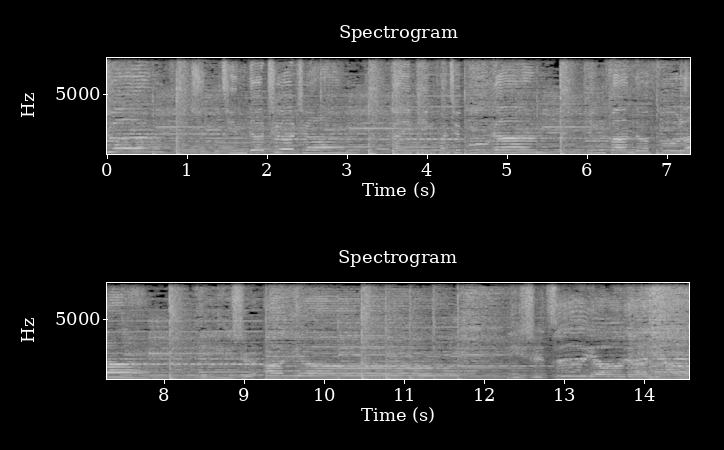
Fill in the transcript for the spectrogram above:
春，数不尽的车站，敢于平凡却不甘平凡的腐烂。你是阿刁，你是自由的鸟。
